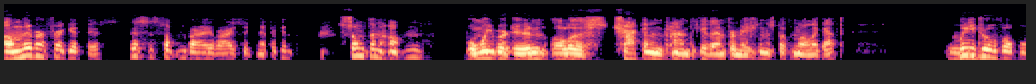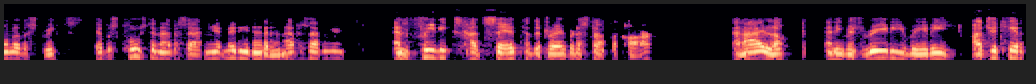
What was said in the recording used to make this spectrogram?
I'll never forget this. This is something very, very significant. Something happened when we were doing all of this checking and trying to get information and stuff and all like that. We drove up one of the streets. It was close to Nevis Avenue. It maybe even Nevis Avenue. And Felix had said to the driver to stop the car. And I looked and he was really, really agitated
